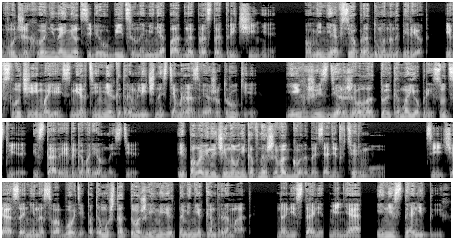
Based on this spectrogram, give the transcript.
Вуджихо не наймет себе убийцу на меня по одной простой причине. У меня все продумано наперед, и в случае моей смерти некоторым личностям развяжут руки. Их же сдерживало только мое присутствие и старые договоренности. И половина чиновников нашего города сядет в тюрьму. Сейчас они на свободе, потому что тоже имеют на меня компромат, но не станет меня и не станет их.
